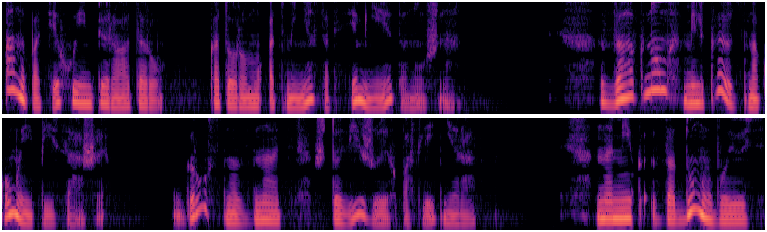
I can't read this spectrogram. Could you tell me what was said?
а на потеху императору, которому от меня совсем не это нужно. За окном мелькают знакомые пейзажи. Грустно знать, что вижу их последний раз. На миг задумываюсь,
